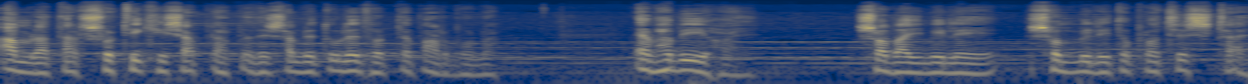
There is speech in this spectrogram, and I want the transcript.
আমরা তার সঠিক হিসাবটা আপনাদের সামনে তুলে ধরতে পারব না। এভাবেই হয়। সবাই মিলে সম্মিলিত প্রচেষ্টায়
